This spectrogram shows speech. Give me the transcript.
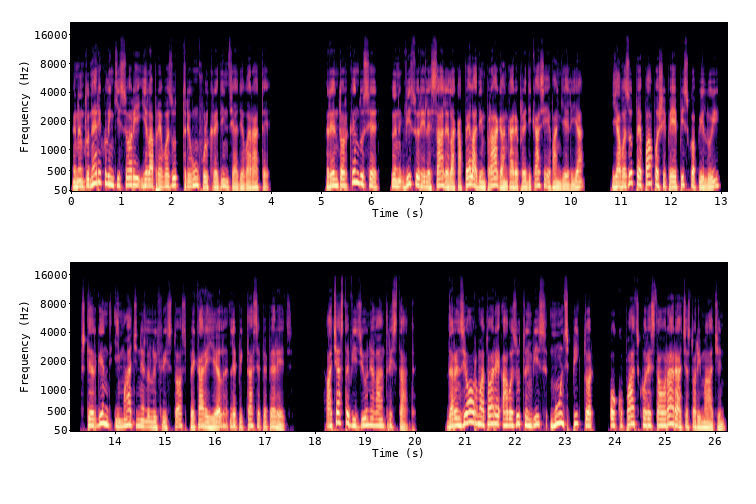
În întunericul închisorii, el a prevăzut triumful credinței adevărate. Reîntorcându-se în visurile sale la capela din Praga în care predicase Evanghelia, i-a văzut pe papă și pe episcopii lui ștergând imaginele lui Hristos pe care el le pictase pe pereți. Această viziune l-a întristat. dar în ziua următoare a văzut în vis mulți pictori ocupați cu restaurarea acestor imagini,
